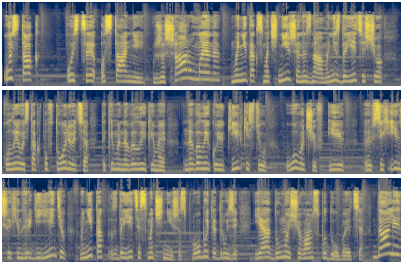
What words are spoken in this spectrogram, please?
Ось так. Ось це останній вже шар у мене. Мені так смачніше, не знаю. Мені здається, що коли ось так повторюються такими невеликими, невеликою кількістю овочів і е, всіх інших інгредієнтів, мені так здається смачніше. Спробуйте, друзі, я думаю, що вам сподобається. Далі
